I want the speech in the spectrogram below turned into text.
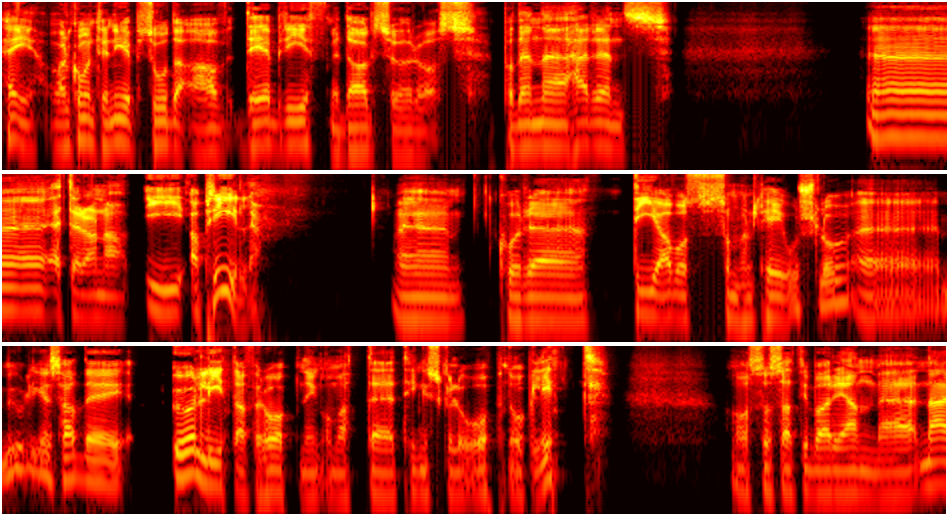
Hei, og velkommen til en ny episode av Debrif med Dag Sørås. På denne herrens eh, et eller annet i april, eh, hvor eh, de av oss som holdt til i Oslo, eh, muligens hadde ei ørlita forhåpning om at eh, ting skulle åpne opp litt. Og så satt vi bare igjen med Nei,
